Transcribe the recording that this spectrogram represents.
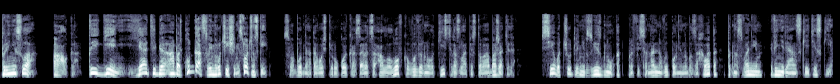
Принесла. Алка, ты гений. Я тебя обож... Куда своими ручищами, Сочинский? Свободной от авоськи рукой красавица Алла ловко вывернула кисть разлапистого обожателя. Сева чуть ли не взвизгнул от профессионально выполненного захвата под названием «Венерианские тиски».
